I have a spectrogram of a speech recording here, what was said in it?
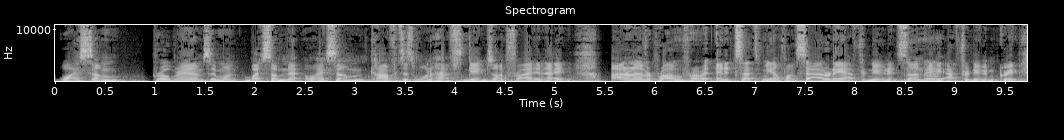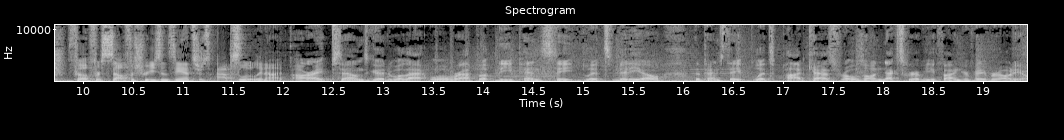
why some programs and one, why some why some conferences want to have some games on Friday night. I don't have a problem from it, and it sets me up on Saturday afternoon and Sunday mm-hmm. afternoon. Great. For selfish reasons, the answer is absolutely not. All right, sounds good. Well, that will wrap up the Penn State Blitz video. The Penn State Blitz podcast rolls on next wherever you find your favorite audio.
